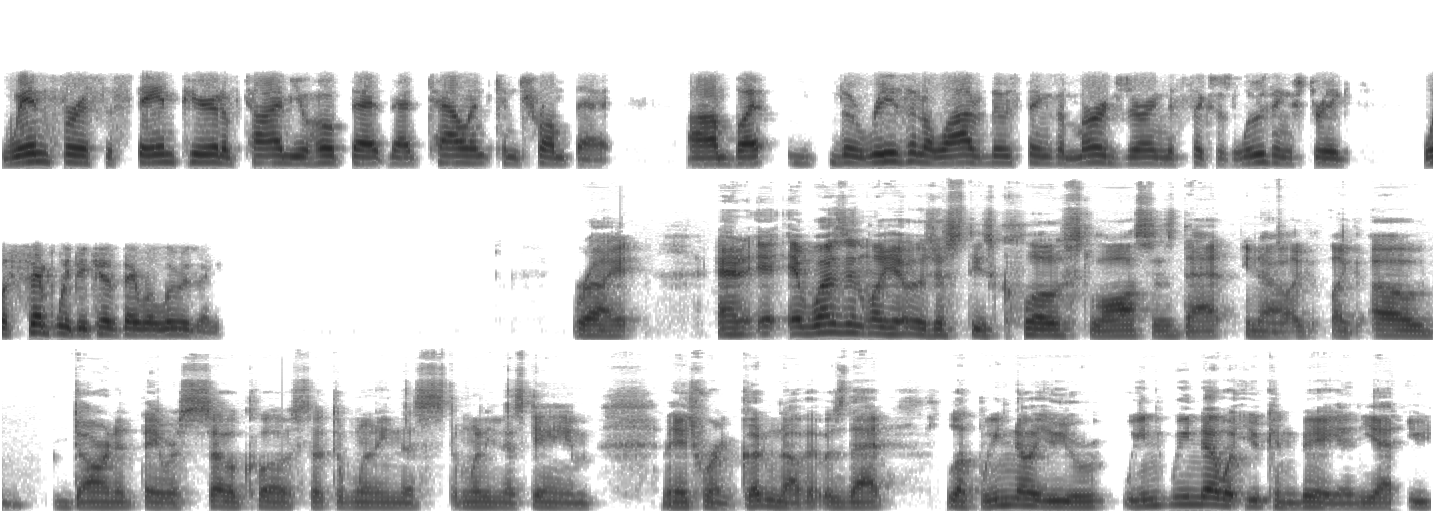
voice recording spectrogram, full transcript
win for a sustained period of time, you hope that that talent can trump that. Um, but the reason a lot of those things emerged during the Sixers losing streak was simply because they were losing. Right. And it, it wasn't like it was just these close losses that, you know, like like, oh darn it, they were so close to, to winning this to winning this game and they just weren't good enough. It was that look, we know you we we know what you can be, and yet you,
